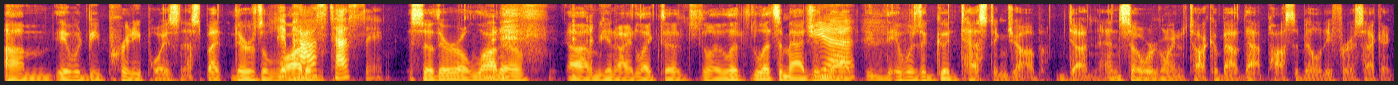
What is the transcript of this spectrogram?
um, it would be pretty poisonous. But there's a It lot of passed testing. so there are a lot of um, you know i'd like to let's, let's imagine Yeah. that it, it was a good testing job done and so we're going to talk about that possibility for a second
